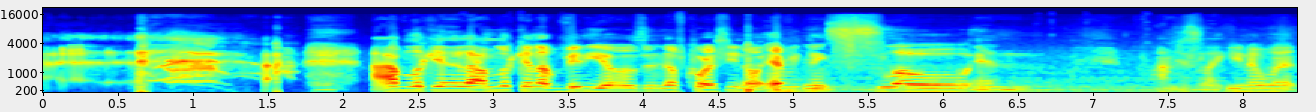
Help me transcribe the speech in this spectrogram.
I'm looking I'm looking up videos and of course, you know, everything's slow and I'm just like, you know what?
